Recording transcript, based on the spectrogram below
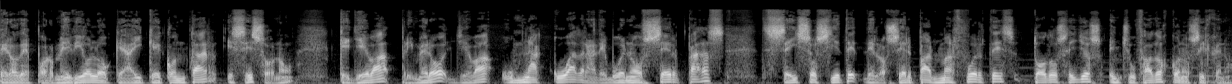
pero de por medio lo que hay que contar es eso, ¿no? Que lleva, primero, lleva una cuadra de buenos serpas, seis o siete de los serpas más fuertes, todos ellos enchufados con oxígeno.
